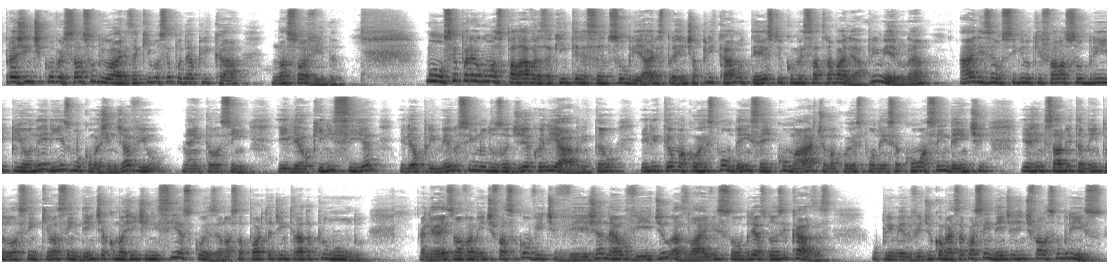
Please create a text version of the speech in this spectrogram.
Para a gente conversar sobre o Ares aqui, você poder aplicar na sua vida. Bom, separei algumas palavras aqui interessantes sobre Ares para a gente aplicar no texto e começar a trabalhar. Primeiro, né? Ares é um signo que fala sobre pioneirismo, como a gente já viu, né? Então, assim, ele é o que inicia, ele é o primeiro signo do zodíaco, ele abre. Então, ele tem uma correspondência aí com Marte, uma correspondência com o ascendente, e a gente sabe também pelo assim que o ascendente é como a gente inicia as coisas, a nossa porta de entrada para o mundo. Aliás, novamente faço o convite, veja né, o vídeo, as lives sobre as 12 casas. O primeiro vídeo começa com o ascendente e a gente fala sobre isso.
